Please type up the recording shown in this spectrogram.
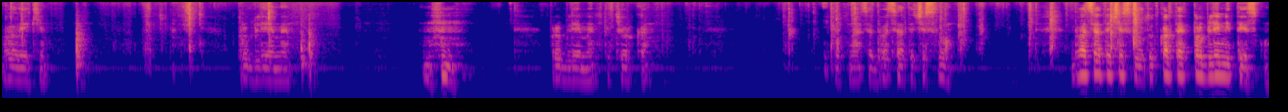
великі проблеми. Проблеми, п'ятерка. І 15, 20 число. 20 число. Тут карта як проблемі тиску.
